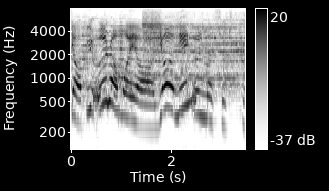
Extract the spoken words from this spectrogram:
Ya bir öl ama ya. Ya ne ölmezsin ya.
